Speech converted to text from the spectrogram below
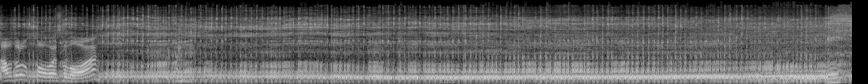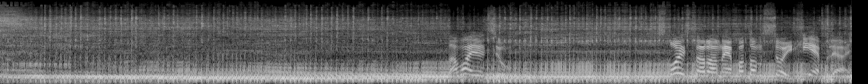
А вдруг повезло, а? Давай оцю. Сторони, а потом все, и хе, блядь.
